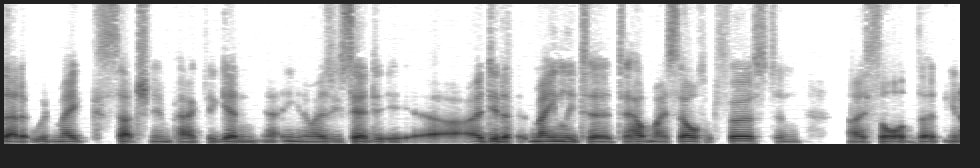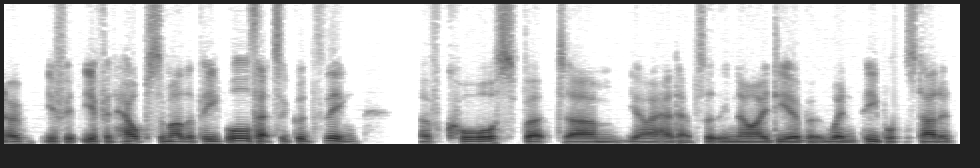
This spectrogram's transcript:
that it would make such an impact. Again, uh, you know, as you said, uh, I did it mainly to to help myself at first, and I thought that you know if it if it helps some other people, that's a good thing of course. But um, yeah, I had absolutely no idea. But when people started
